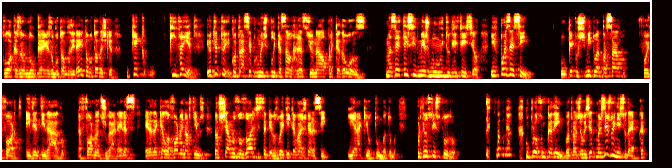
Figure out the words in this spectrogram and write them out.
colocas no, no, carregas no botão da direita ou no botão da esquerda. O que é que, que ideia? Eu tento encontrar sempre uma explicação racional para cada 11, mas é, tem sido mesmo muito difícil. E depois é assim, o que é que o Schmidt o ano passado foi forte? A identidade, a forma de jogar. Era, era daquela forma e nós tínhamos, nós fechávamos os olhos e sabíamos, o Benfica vai jogar assim. E era aquilo, tumba, tumba. Perdeu-se isso tudo recuperou-se um bocadinho contra o Gil Vicente, mas desde o início da época,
